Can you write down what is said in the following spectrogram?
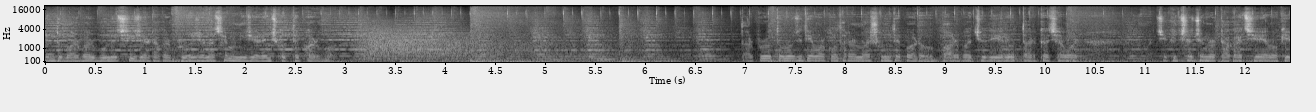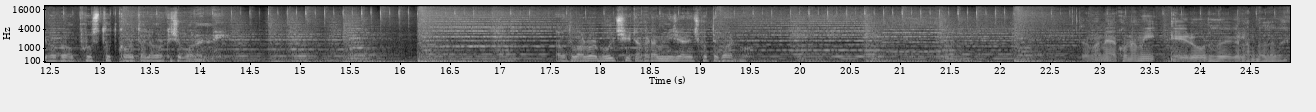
কিন্তু বারবার বলেছি যা টাকার প্রয়োজন আছে আমি নিজে অ্যারেঞ্জ করতে পারব। তারপরেও তোমরা যদি আমার কথাটা না শুনতে পারো বারবার যদি এরও তার কাছে আমার চিকিৎসার জন্য টাকা চেয়ে আমাকে এভাবে অপ্রস্তুত করো তাহলে আমার কিছু বলার নেই। আমি তো বারবার বলছি টাকাটা আমি নিজে অ্যারেঞ্জ করতে পারব। তার মানে এখন আমি এ রোড হয়ে গেলাম দাদা ভাই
